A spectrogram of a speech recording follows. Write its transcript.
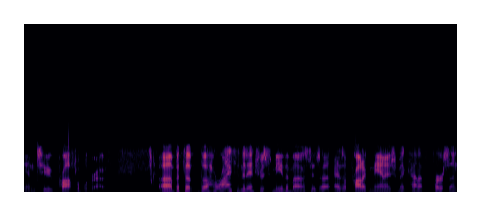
into profitable growth. Uh, but the the horizon that interests me the most as a as a product management kind of person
